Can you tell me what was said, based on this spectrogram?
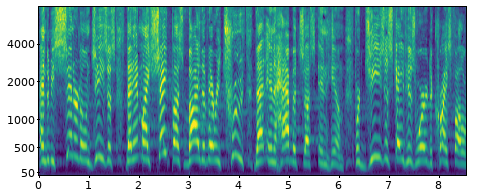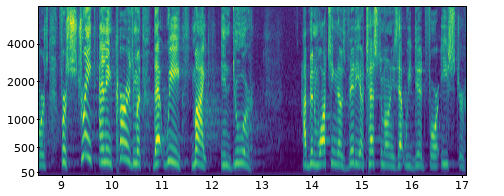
and to be centered on Jesus, that it might shape us by the very truth truth that inhabits us in Him. For Jesus gave His word to Christ followers for strength and encouragement that we might endure. I've been watching those video testimonies that we did for Easter.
